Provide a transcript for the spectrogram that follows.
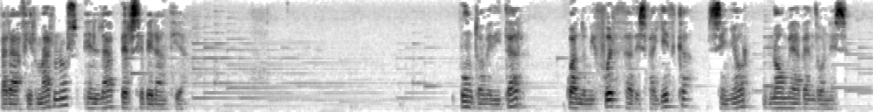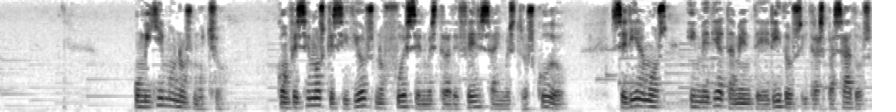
para afirmarnos en la perseverancia. Punto a meditar. Cuando mi fuerza desfallezca, Señor, no me abandones. Humillémonos mucho. Confesemos que si Dios no fuese nuestra defensa y nuestro escudo, seríamos inmediatamente heridos y traspasados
